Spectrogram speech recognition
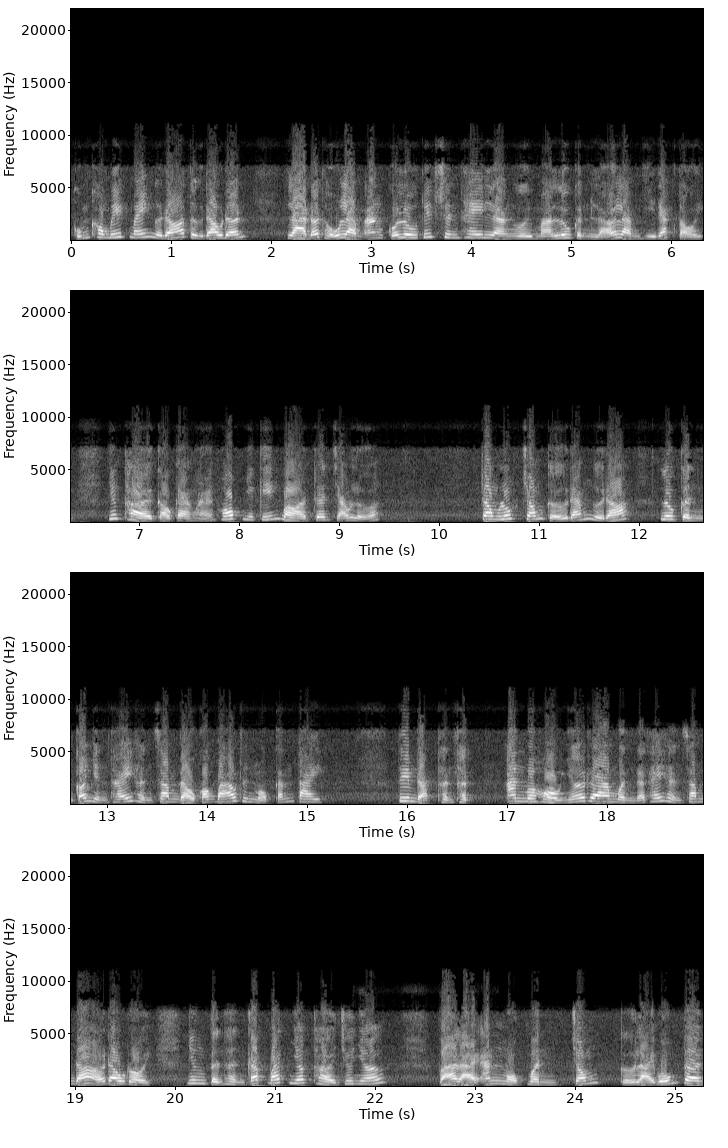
cũng không biết mấy người đó từ đâu đến, là đối thủ làm ăn của Lưu Tuyết Sinh hay là người mà Lưu Kình lỡ làm gì đắc tội, nhất thời cậu càng hoảng hốt như kiến bò trên chảo lửa. Trong lúc chống cự đám người đó, Lưu Kình có nhìn thấy hình xăm đầu con báo trên một cánh tay. Tim đập thình thịch, anh mơ hồ nhớ ra mình đã thấy hình xăm đó ở đâu rồi, nhưng tình hình cấp bách nhất thời chưa nhớ. vả lại anh một mình chống cự lại bốn tên,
